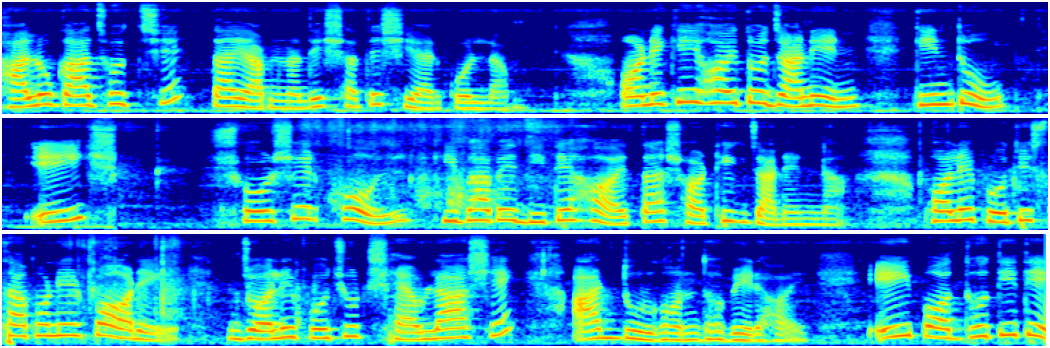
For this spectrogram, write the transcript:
ভালো গাছ হচ্ছে, তাই আপনাদের সাথে শেয়ার করলাম। অনেকেই হয়তো জানেন, কিন্তু এই সর্ষের খোল কীভাবে দিতে হয় তা সঠিক জানেন না। ফলে প্রতিস্থাপনের পরে জলে প্রচুর শ্যাওলা আসে আর দুর্গন্ধ বের হয়। এই পদ্ধতিতে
